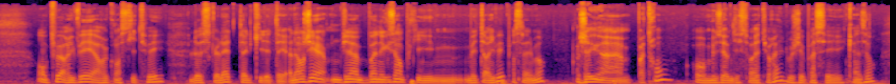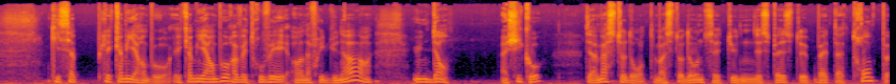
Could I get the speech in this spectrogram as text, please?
on peut arriver à reconstituer le squelette tel qu'il était. Alors j'ai un, un bon exemple qui m'est arrivé personnellement. J'ai eu un patron au Muséum d'histoire naturelle où j'ai passé 15 ans, qui Camille. Et Camille Arambourg avait trouvé en Afrique du Nord une dent, un chicot, un mastodonte. Mastodonte, c'est une espèce de bête à trompe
